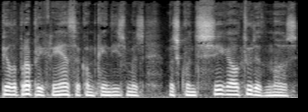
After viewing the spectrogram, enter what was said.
pela própria criança, como quem diz, mas, mas quando chega a altura de nós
